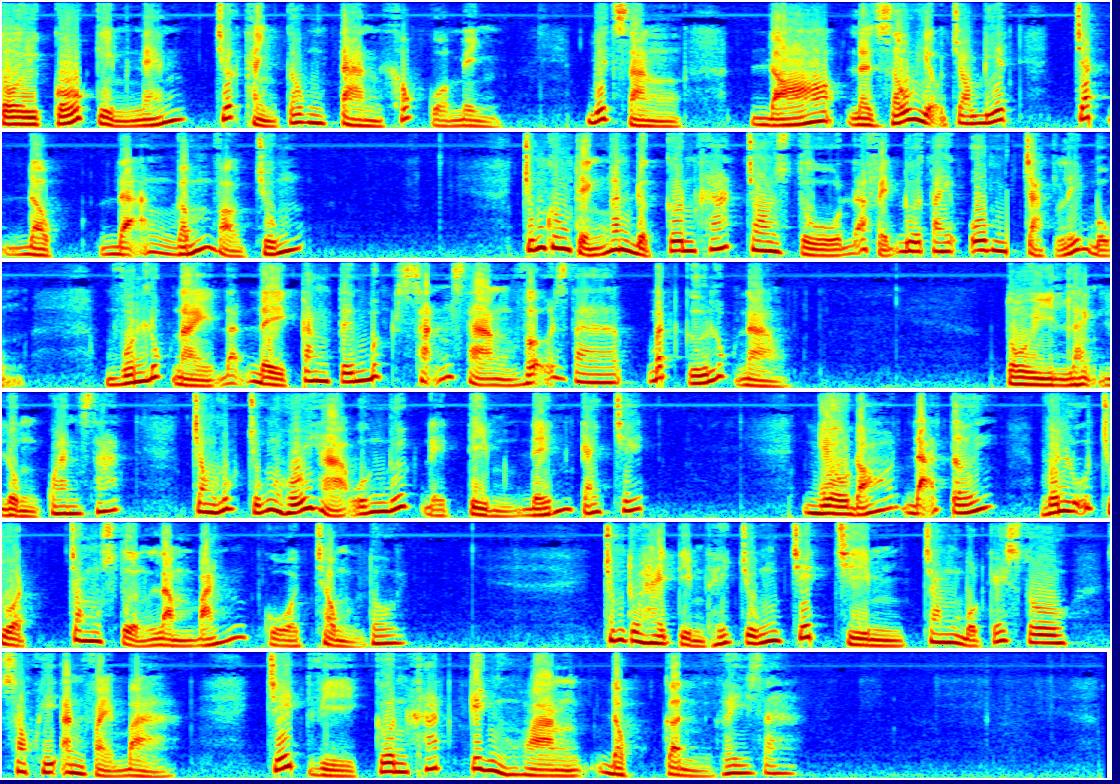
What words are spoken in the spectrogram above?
Tôi cố kìm nén trước thành công tàn khốc của mình, biết rằng đó là dấu hiệu cho biết chất độc đã ngấm vào chúng. Chúng không thể ngăn được cơn khát cho dù đã phải đưa tay ôm chặt lấy bụng, vốn lúc này đã đầy căng tới mức sẵn sàng vỡ ra bất cứ lúc nào. Tôi lạnh lùng quan sát trong lúc chúng hối hả uống nước để tìm đến cái chết. Điều đó đã tới với lũ chuột trong xưởng làm bánh của chồng tôi. Chúng tôi hay tìm thấy chúng chết chìm trong một cái xô sau khi ăn phải bà, chết vì cơn khát kinh hoàng độc cần gây ra.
